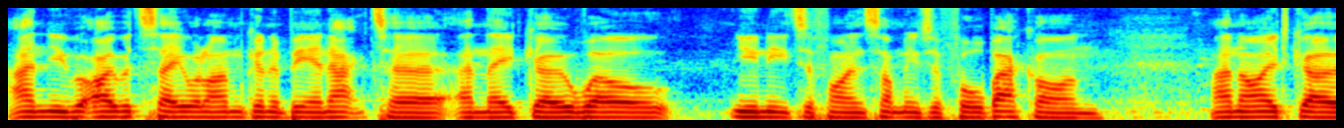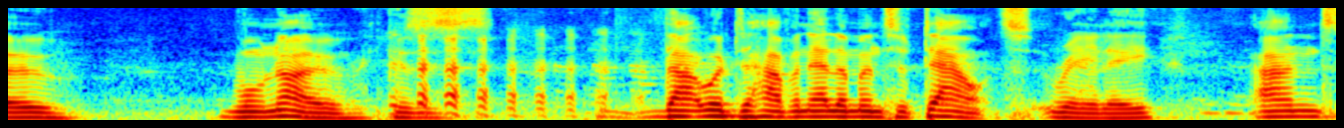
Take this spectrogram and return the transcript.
and you I would say, well, I'm going to be an actor, and they'd go, well, you need to find something to fall back on, and I'd go. Well, no, because that would have an element of doubt, really, and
